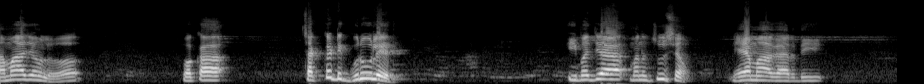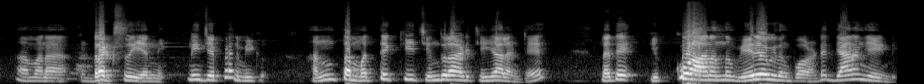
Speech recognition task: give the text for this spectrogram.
సమాజంలో ఒక చక్కటి గురువు లేదు. ఈ మధ్య మనం చూసాం హేమా గారిది మన డ్రగ్స్ ఇవన్నీ. నేను చెప్పాను మీకు అంత మత్తెక్కి చిందులాడి చేయాలంటే లేకపోతే ఎక్కువ ఆనందం వేరే విధంగా పోవాలంటే ధ్యానం చేయండి.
